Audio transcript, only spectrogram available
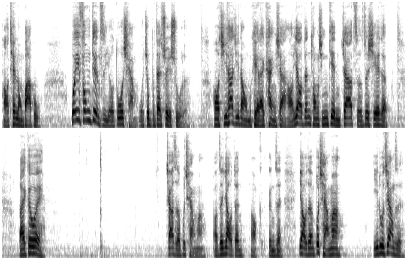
哦，天龙八部，威风电子有多强，我就不再赘述了，哦，其他几档我们可以来看一下，哦，耀登、同心电、嘉泽这些的，来各位，嘉泽不强吗？哦，这耀登，哦，更正，耀登不强吗？一路这样子，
